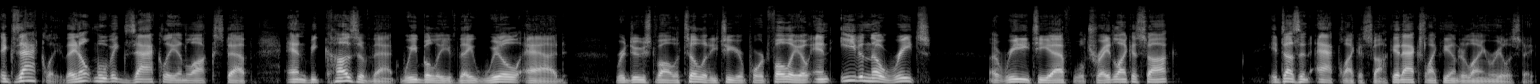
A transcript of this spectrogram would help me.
exactly. They don't move exactly in lockstep, and because of that, we believe they will add reduced volatility to your portfolio. And even though REITs A REIT ETF will trade like a stock. It doesn't act like a stock. It acts like the underlying real estate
